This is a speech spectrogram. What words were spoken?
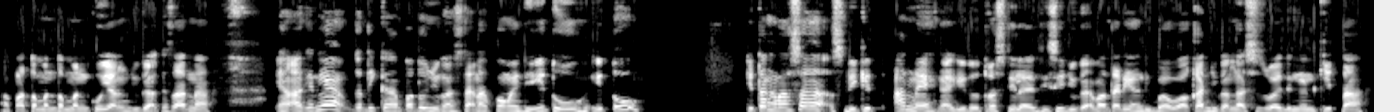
apa teman-temanku yang juga ke sana yang akhirnya ketika pertunjukan stand up comedy itu itu kita ngerasa sedikit aneh kayak gitu. Terus di lain sisi juga materi yang dibawakan juga nggak sesuai dengan kita.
